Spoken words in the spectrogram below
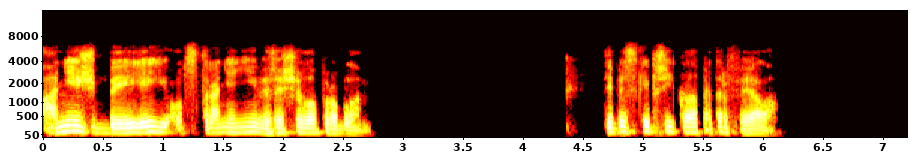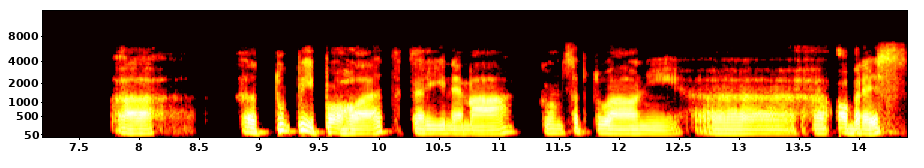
aniž by její odstranění vyřešilo problém. Typický příklad Petr Fiala. Tupý pohled, který nemá konceptuální obrys,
